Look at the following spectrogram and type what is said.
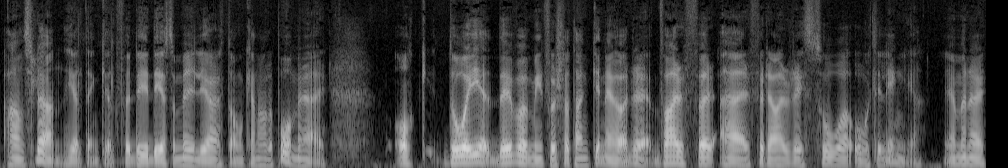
hans lön helt enkelt. För det är det som möjliggör att de kan hålla på med det här. Och då är, det var min första tanke när jag hörde det. Varför är Ferrari så otillgängliga? Jag menar,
